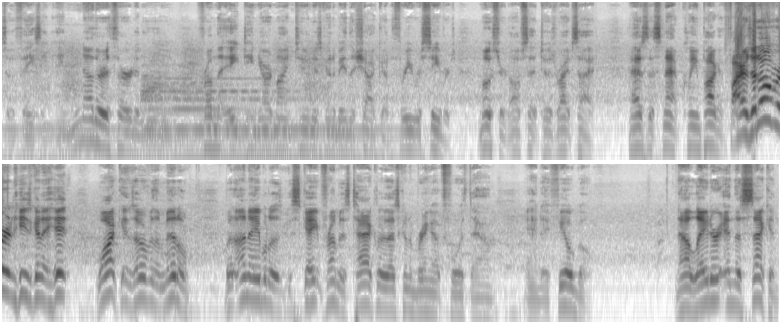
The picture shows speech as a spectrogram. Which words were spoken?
So facing another third and long from the 18 yard line. Tune is going to be in the shotgun. Three receivers. Mostert offset to his right side. Has the snap. Clean pocket. Fires it over, and he's going to hit Watkins over the middle but unable to escape from his tackler. That's going to bring up fourth down and a field goal. Now, later in the second,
